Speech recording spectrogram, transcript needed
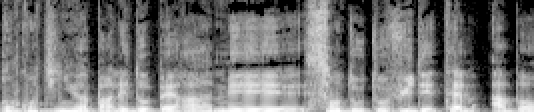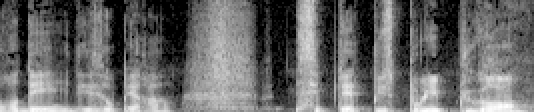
On continue à parler d'opéra, mais sans doute au vu des thèmes abordés des opéras, c'est peut-être plus pour les plus grands.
